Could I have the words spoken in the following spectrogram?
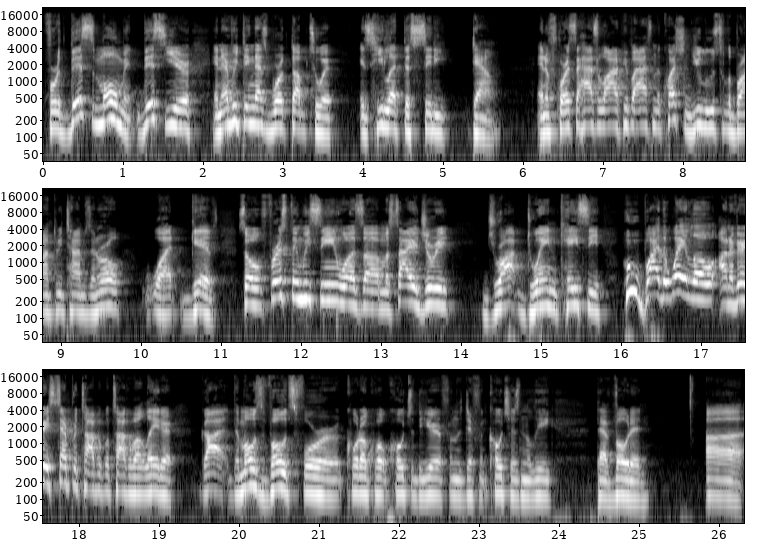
for this moment, this year, and everything that's worked up to it, is he let the city down. And of course, it has a lot of people asking the question, you lose to LeBron three times in a row, what gives? So first thing we seen was uh, Masai Ujiri drop Dwane Casey, who, by the way, Lo, on a very separate topic we'll talk about later, got the most votes for quote unquote coach of the year from the different coaches in the league that voted. Uh,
